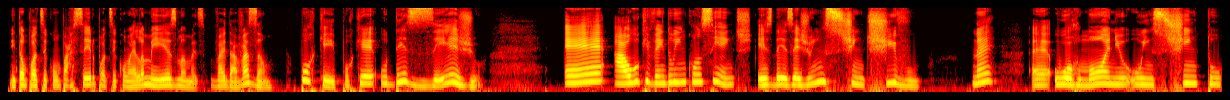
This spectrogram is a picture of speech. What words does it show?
Então pode ser com um parceiro, pode ser com ela mesma, mas vai dar vazão. Por quê? Porque o desejo é algo que vem do inconsciente. Esse desejo instintivo, né? É, o hormônio, o instinto,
